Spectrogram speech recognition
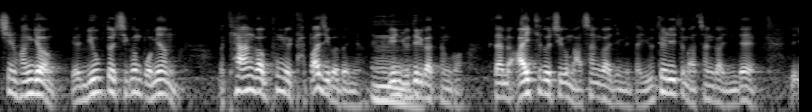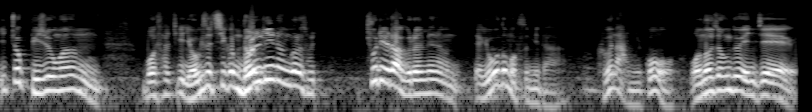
친환경 미국도 지금 보면 뭐 태양광 풍력 다 빠지거든요. green util 같은 거. 그다음에 IT도 지금 마찬가지입니다. 유틸리티 마찬가지인데 이쪽 비중은 뭐 솔직히 여기서 지금 늘리는 거는 솔- 줄이라 그러면은 요거도 먹습니다. 그건 아니고 어느 정도 이제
